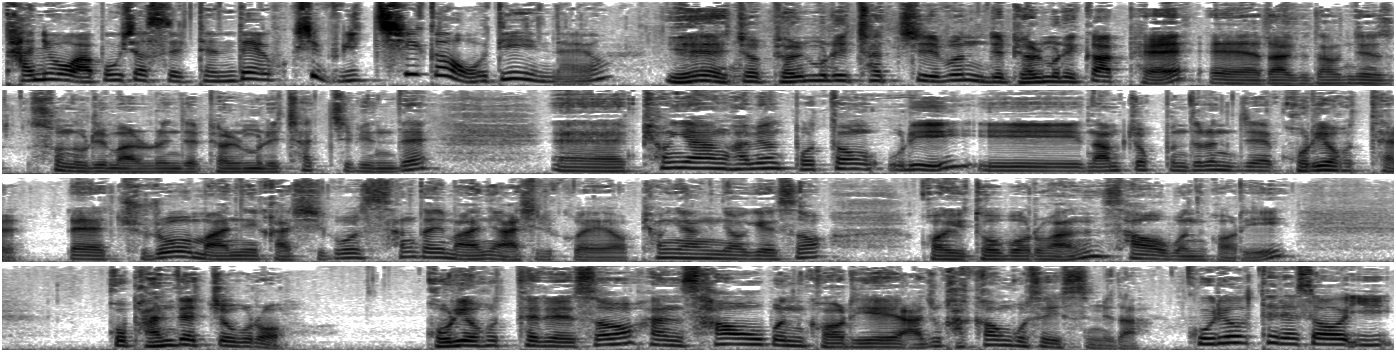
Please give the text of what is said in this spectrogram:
다녀와 보셨을 텐데 혹시 위치가 어디에 있나요? 예, 저 별무리 찻집은 이제 별무리 카페라기도 하고 이제 순 우리말로 이제 별무리 찻집인데 에, 평양 하면 보통 우리 이 남쪽 분들은 이제 고려 호텔에 주로 많이 가시고 상당히 많이 아실 거예요. 평양역에서 거의 도보로 한 4, 5분 거리. 그 반대쪽으로 고려 호텔에서 한 4, 5분 거리에 아주 가까운 곳에 있습니다. 고려 호텔에서 이,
